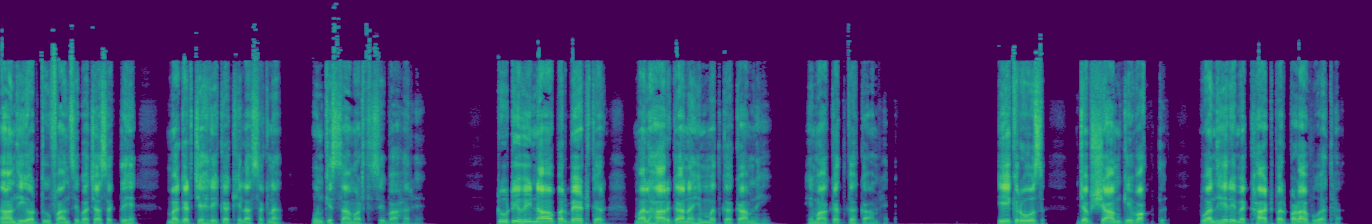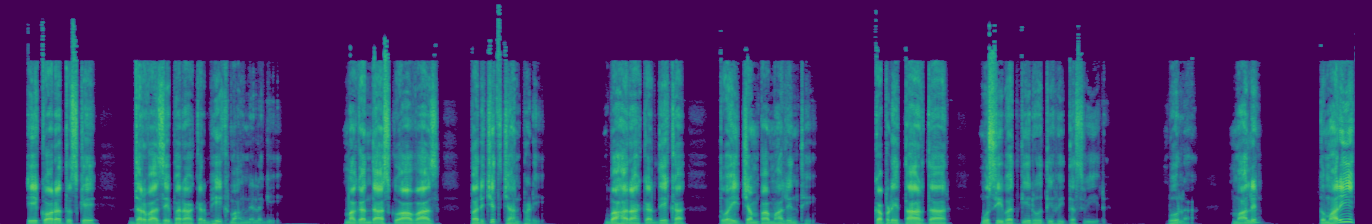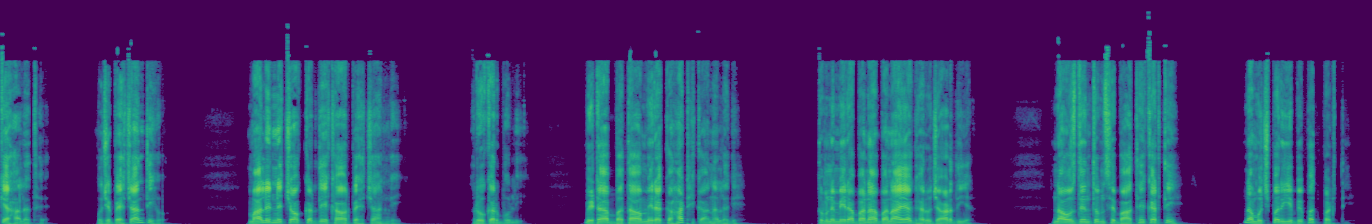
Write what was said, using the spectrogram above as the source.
आंधी और तूफ़ान से बचा सकते हैं मगर चेहरे का खिला सकना उनके सामर्थ्य से बाहर है। टूटी हुई नाव पर बैठकर मल्हार गाना हिम्मत का काम नहीं, हिमाकत का काम है। एक रोज जब शाम के वक्त वो अंधेरे में खाट पर पड़ा हुआ था, एक औरत उसके दरवाजे पर आकर भीख मांगने लगी। मगनदास को आवाज़ परिचित जान पड़ी। बाहर आकर देखा तो वही चंपा मालिन थी। कपड़े तार तार मुसीबत की रोती हुई तस्वीर। बोला मालिन, तुम्हारी ये क्या हालत है? मुझे पहचानती हो। मालिन ने चौंक कर देखा और पहचान गई। रोकर बोली, बेटा अब बताओ मेरा कहाँ ठिकाना लगे? तुमने मेरा बना बनाया, घर उजाड़ दिया। न उस दिन तुमसे बातें करती, न मुझ पर यह विपत पड़ती।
